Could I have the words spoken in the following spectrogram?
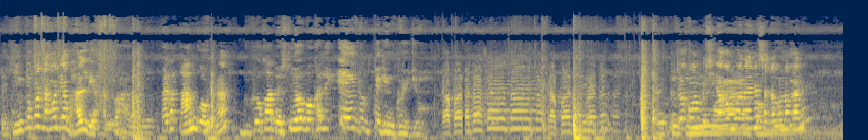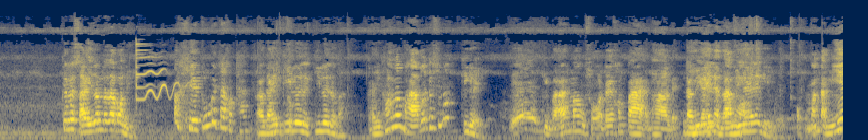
পেকিংটো অকণ ডাঙৰ দিয়া ভাল দিয়া খালি। এটা কাম কৰো হা? দুটকা বেছি হ'ব খালি এইটোত পেকিং কৰি দিওঁ। এইটো অকণমান বেছি ডাঙৰ হোৱা নাই নে চাদৰখনৰ কাৰণে? কেলে চাৰিজন নাযাব নি? অ, সেইটোও এটা কথা। আৰু গাড়ী কি লৈ কি লৈ যাবা? গাড়ীখন লৈ ভাড়া কৰি লৈছো ন। কি গাড়ী? এ কিবা আমাৰ ওচৰতে এখন পায় ভাড়ালে। দামী কি গাড়ী নাজানো দামী আৰু। গাড়ী নেকি অকণমান দামীয়ে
